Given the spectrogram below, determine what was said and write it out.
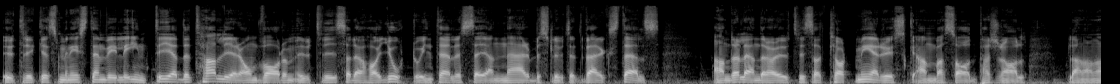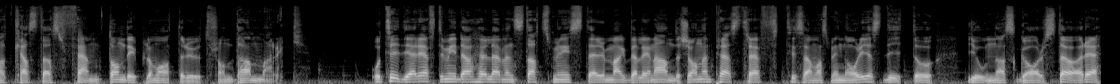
Utrikesministern ville inte ge detaljer om vad de utvisade har gjort och inte heller säga när beslutet verkställs. Andra länder har utvisat klart mer rysk ambassadpersonal. Bland annat kastas 15 diplomater ut från Danmark. Och tidigare i eftermiddag höll även statsminister Magdalena Andersson en pressträff tillsammans med Norges dito Jonas Gahr Støre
